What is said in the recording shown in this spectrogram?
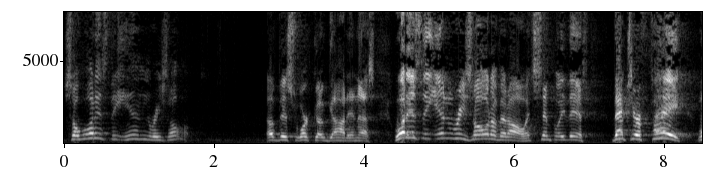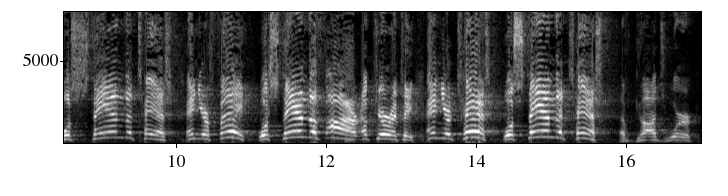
So, what is the end result of this work of God in us? What is the end result of it all? It's simply this that your faith will stand the test, and your faith will stand the fire of purity, and your test will stand the test of God's work,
